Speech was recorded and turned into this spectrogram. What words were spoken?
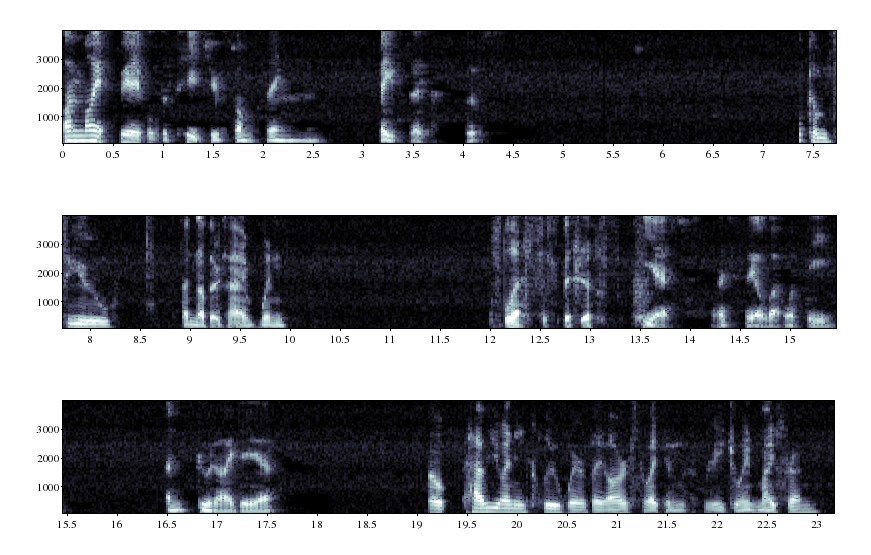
I might be able to teach you something basic. But I'll come to you another time when it's less suspicious. yes, I feel that would be a good idea. So, have you any clue where they are so I can rejoin my friends?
